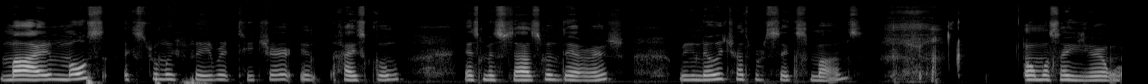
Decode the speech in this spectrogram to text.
My most extremely favorite teacher in high school is Miss Jasmine Derish. We know each other for six months, almost a year,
